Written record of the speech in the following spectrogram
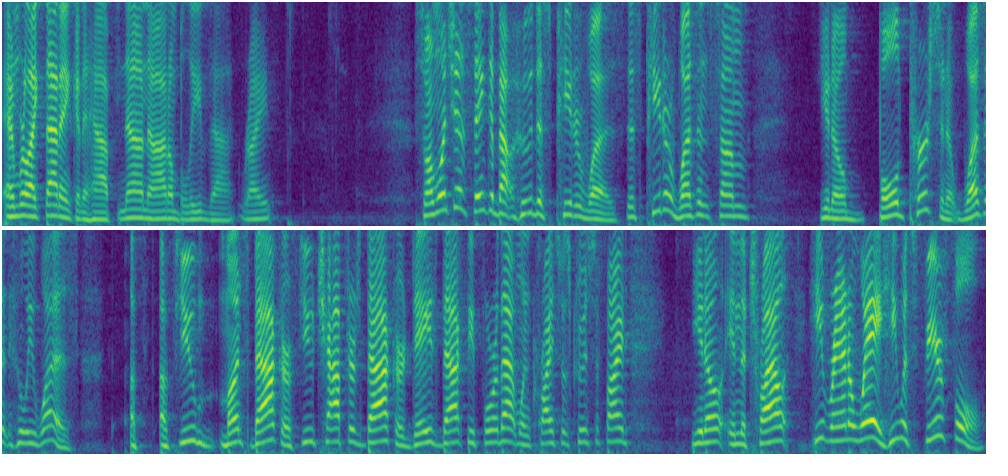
and we're like, That ain't going to happen. No, no, I don't believe that, right? So I want you to think about who this Peter was. This Peter wasn't some, you know, bold person. It wasn't who he was. A, a, few months back, or a few chapters back, or days back before that, when Christ was crucified, you know, in the trial, he ran away. He was fearful.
